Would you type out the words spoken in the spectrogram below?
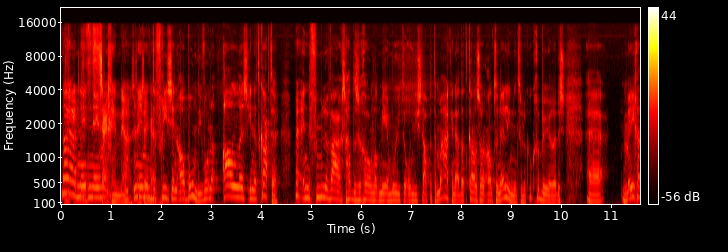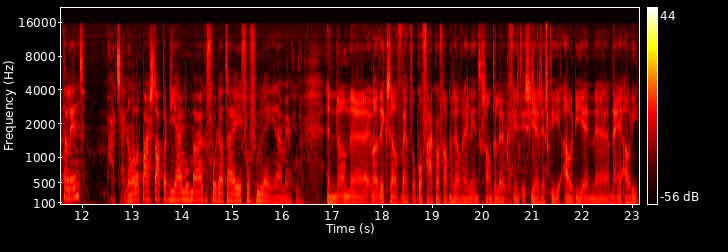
nou ja, nee, nee, zijn geen, ja, geen neem De. Vries en Albon, die wonnen alles in het karten. Maar in de formulewagens hadden ze gewoon wat meer moeite om die stappen te maken. Nou, dat kan zo'n Antonelli natuurlijk ook gebeuren. Dus eh megatalent, Maar het zijn nog wel een paar stappen die hij moet maken voordat hij voor Formule 1 in aanmerking komt. En dan, eh, wat ik zelf, het ook wel vaker over gehad, mezelf een hele interessante, leuke vind, is, jij zegt die Audi en, eh, nee, Audi,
